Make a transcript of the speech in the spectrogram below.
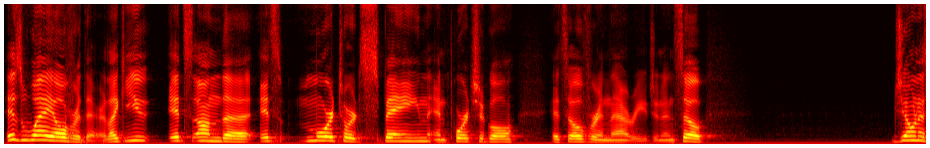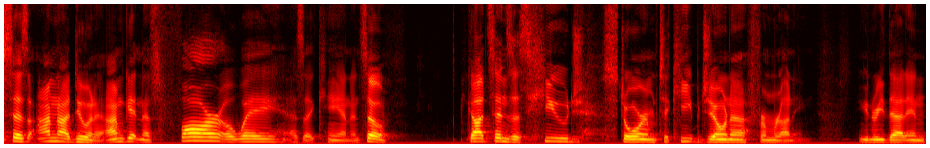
is way over there. Like you, it's on the, it's more towards Spain and Portugal. It's over in that region, and so Jonah says, "I'm not doing it. I'm getting as far away as I can." And so God sends this huge storm to keep Jonah from running. You can read that in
